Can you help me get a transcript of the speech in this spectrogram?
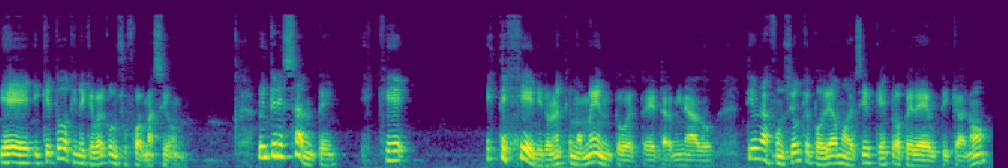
eh, y que todo tiene que ver con su formación. Lo interesante es que este género, en este momento este determinado, tiene una función que podríamos decir que es propedéutica, ¿no?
